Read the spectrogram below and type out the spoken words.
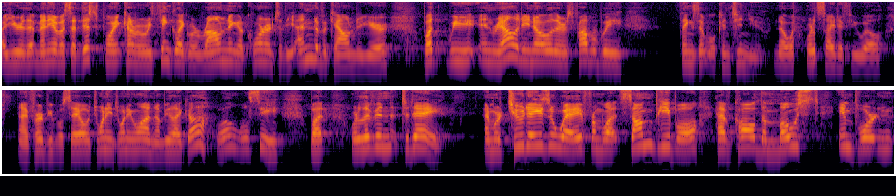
A year that many of us at this point kind of we think like we're rounding a corner to the end of a calendar year, but we in reality know there's probably things that will continue. No, sight, if you will. And I've heard people say, oh, 2021. I'll be like, ah, oh, well, we'll see. But we're living today. And we're two days away from what some people have called the most important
